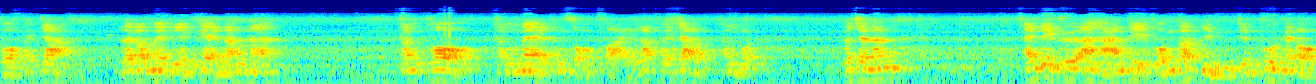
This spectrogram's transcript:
ของพระเจ้า แล้วก็ไม่เพียงแค่นั้นนะ ทั้งพ่อทั้งแม่ทั้งสองฝ่ายรักพระเจ้าทั้งหมด เพราะฉะนั้นไอ้นี่คืออาหารที่ผมก็อิ่มจนพูดไม่ออก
